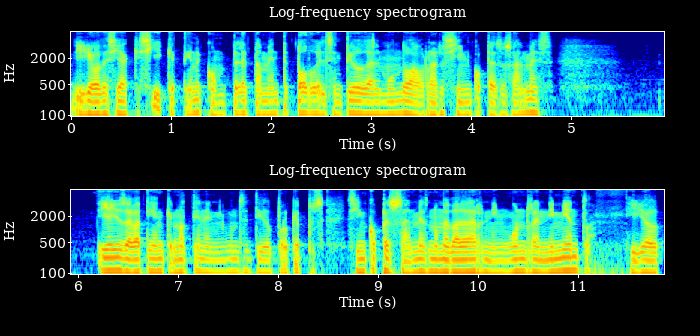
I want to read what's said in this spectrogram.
Y yo decía que sí que tiene completamente todo el sentido del mundo ahorrar 5 pesos al mes. Y ellos debatían que no tiene ningún sentido porque pues 5 pesos al mes no me va a dar ningún rendimiento. Y yo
